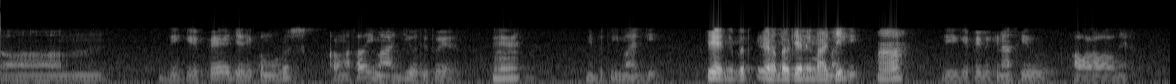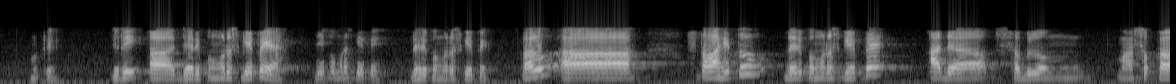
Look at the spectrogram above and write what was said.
um, di GP jadi pengurus kalau nggak salah Imaji waktu itu ya. Hmm. Nyebutnya Imaji. Iya, nyebut ya, bagian Imaji. Imaji. Uh di GP Bikinasi dulu awal-awalnya. Oke. Jadi uh, dari pengurus GP ya? Dari pengurus GP. Dari pengurus GP. Lalu uh, setelah itu dari pengurus GP ada sebelum masuk ke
